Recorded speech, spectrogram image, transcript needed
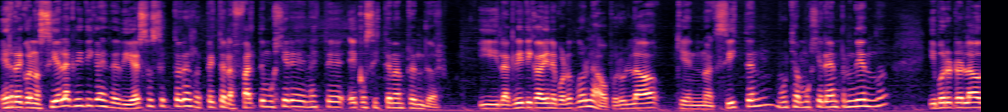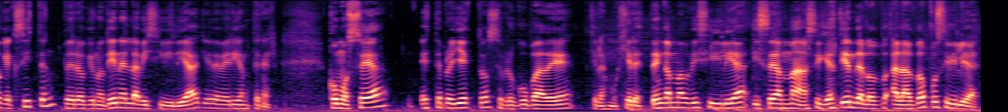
es reconocida la crítica desde diversos sectores respecto a la falta de mujeres en este ecosistema emprendedor. Y la crítica viene por dos lados. Por un lado, que no existen muchas mujeres emprendiendo y por otro lado que existen, pero que no tienen la visibilidad que deberían tener. Como sea, este proyecto se preocupa de que las mujeres tengan más visibilidad y sean más, así que atiende a, las dos posibilidades.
